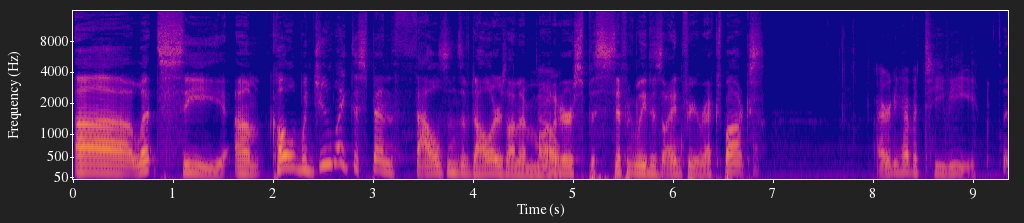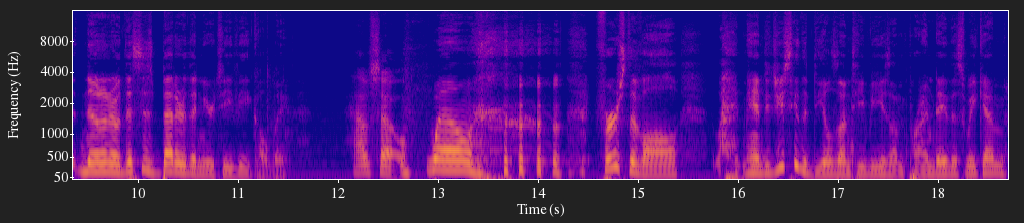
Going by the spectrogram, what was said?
Uh, let's see. Um, Cole, would you like to spend thousands of dollars on a monitor specifically designed for your Xbox? I already have a TV. No, no, no. This is better than your TV, Colby. How so? Well, first of all, man, did you see the deals on TVs on Prime Day this weekend?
